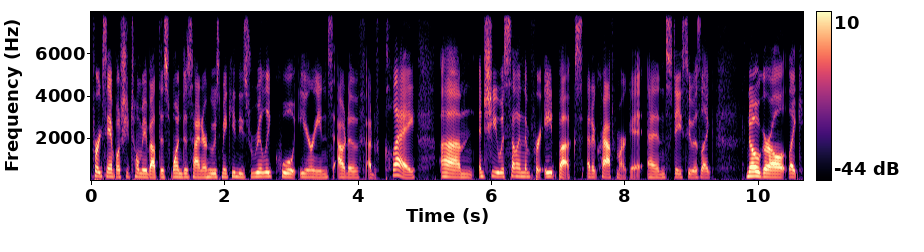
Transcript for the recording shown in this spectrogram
for example, she told me about this one designer who was making these really cool earrings out of out of clay, um, and she was selling them for eight bucks at a craft market. And Stacy was like, "No, girl, like."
